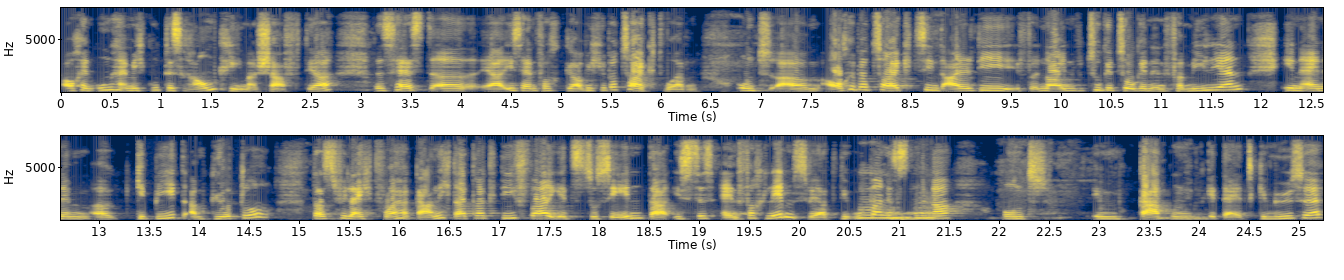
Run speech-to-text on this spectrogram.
auch ein unheimlich gutes Raumklima schafft. Ja? Das heißt, äh, er ist einfach, glaube ich, überzeugt worden. Und ähm, auch überzeugt sind all die neuen zugezogenen Familien in einem äh, Gebiet am Gürtel, das vielleicht vorher gar nicht attraktiv war, jetzt zu sehen, da ist es einfach lebenswert. Die U-Bahn mhm. ist da und im Garten gedeiht Gemüse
